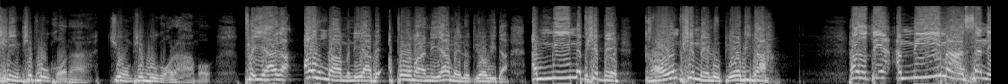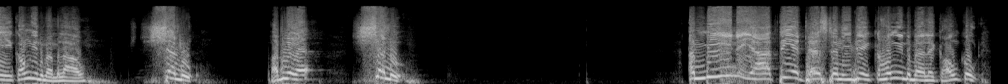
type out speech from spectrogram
ခင်ဖြစ်ဖို့ခေါ်တာကြုံဖြစ်ဖို့ခေါ်တာမဟုတ်ဖះကအောက်မှာမနေရပဲအပေါ်မှာနေရမယ်လို့ပြောပြီးသားအမီးမဖြစ်ပဲခေါင်းဖြစ်မယ်လို့ပြောပြီးသားအဲဒါတင်အမီးမှာဆက်နေကောင်းကင်တယ်မလားရှက်လို့ဘာဖြစ်လဲရှက်လို့ အမီးနေရာတင့်ရဲ့ destiny ဖြင့်ကောင်းကင်တမန်လည်းခေါင်းကုတ်တယ်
